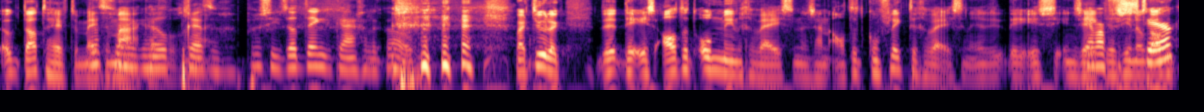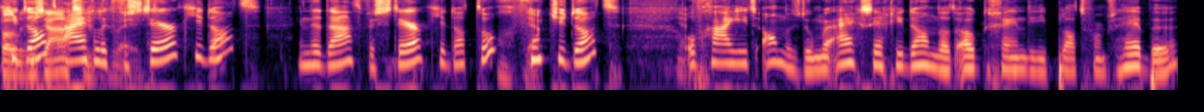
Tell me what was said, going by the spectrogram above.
ook dat heeft ermee dat te vind maken. ik heel mij. prettig. Precies, dat denk ik eigenlijk ook. maar tuurlijk, er is altijd onmin geweest en er zijn altijd conflicten geweest. En er, is in ja, zekere zin ook versterk altijd je dat? polarisatie Eigenlijk geweest. versterk je dat? Inderdaad, versterk je dat toch? Voed je dat? Ja. Of ga je iets anders doen? Maar eigenlijk zeg je dan dat ook degenen die die platforms hebben,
